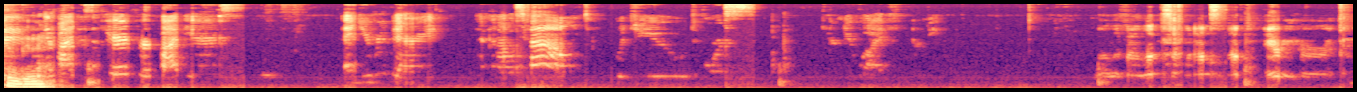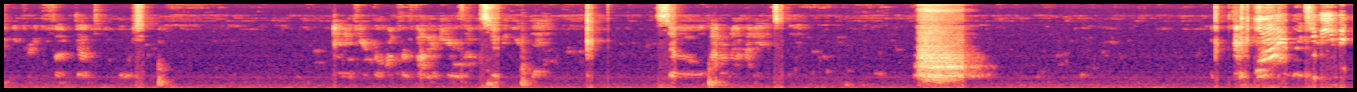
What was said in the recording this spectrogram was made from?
Couldn't be me. If I disappeared for five years and you remarried and then I was found, would you divorce your new wife for me? Well, if I loved someone else enough to marry her, it would be pretty fucked up to divorce her. And if you're gone for five years, I'm assuming you're dead. So I don't know how to answer that. Why would you even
